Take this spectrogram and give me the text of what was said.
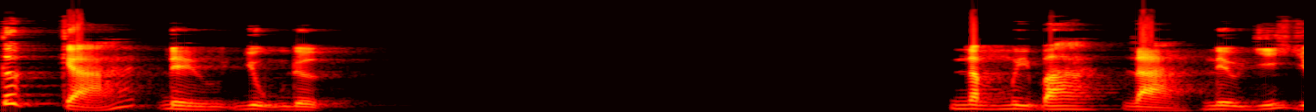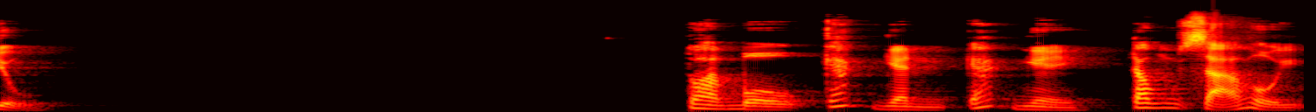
tất cả đều dùng được. 53 là nêu ví dụ. Toàn bộ các ngành, các nghề trong xã hội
